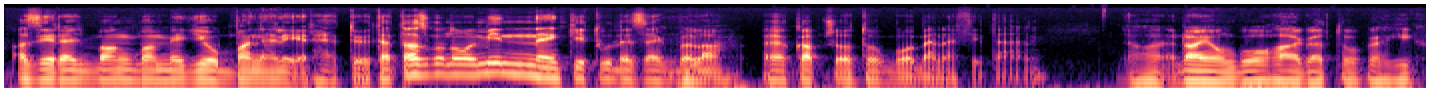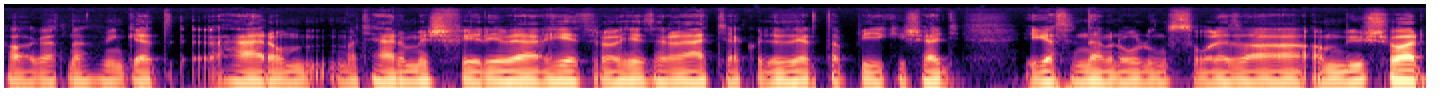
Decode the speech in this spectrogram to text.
azért egy bankban még jobban elérhető. Tehát azt gondolom, mindenki tud ezekből a kapcsolatokból benefitálni a rajongó hallgatók, akik hallgatnak minket három vagy három és fél éve, hétről hétre látják, hogy azért a Peak is egy, igaz, hogy nem rólunk szól ez a, a műsor,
